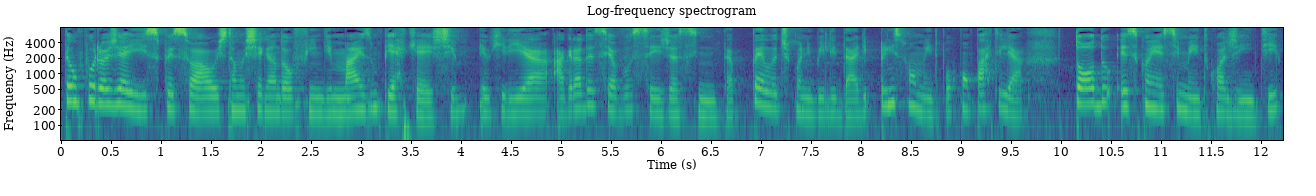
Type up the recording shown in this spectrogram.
Então por hoje é isso, pessoal. Estamos chegando ao fim de mais um Piercast. Eu queria agradecer a você, Jacinta, pela disponibilidade, principalmente por compartilhar todo esse conhecimento com a gente.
